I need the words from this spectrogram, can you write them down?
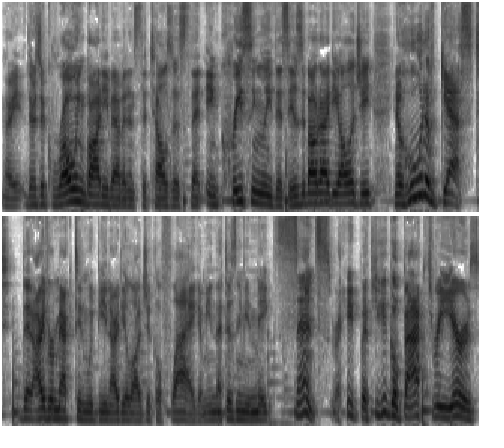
Right? There's a growing body of evidence that tells us that increasingly this is about ideology. You know, who would have guessed that ivermectin would be an ideological flag? I mean, that doesn't even make sense, right? But if you could go back three years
